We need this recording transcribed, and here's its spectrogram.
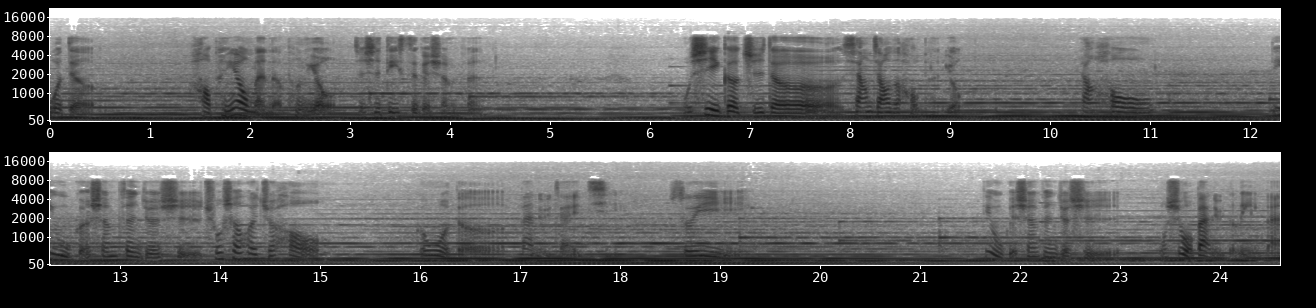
我的好朋友们的朋友，这是第四个身份。我是一个值得相交的好朋友。然后第五个身份就是出社会之后跟我的伴侣在一起，所以第五个身份就是我是我伴侣的另一半。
